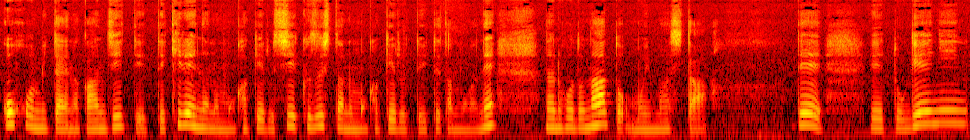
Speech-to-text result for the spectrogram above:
ゴッホみたいな感じって言って綺麗なのも描けるし崩したのも描けるって言ってたのがねなるほどなと思いました。で、えーと芸人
